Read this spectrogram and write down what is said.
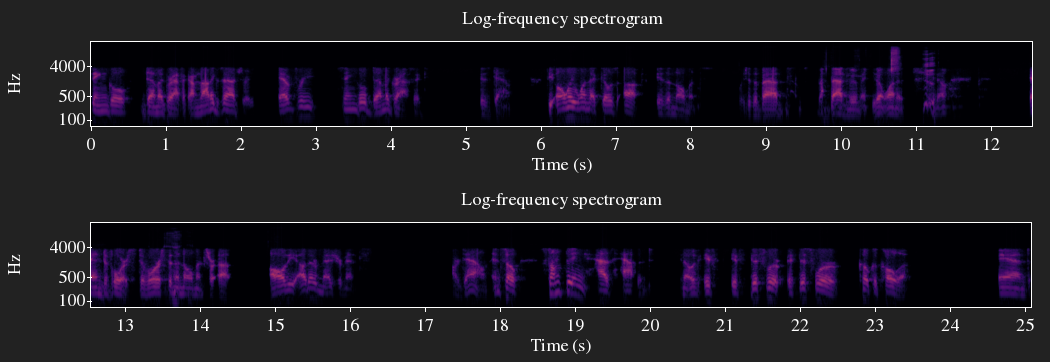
single demographic, I'm not exaggerating, every single demographic is down. The only one that goes up is annulments, which is a bad, a bad movement. You don't want to, you know. And divorce, divorce and annulments are up. All the other measurements are down. And so something has happened. You know, if if this were if this were Coca-Cola and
